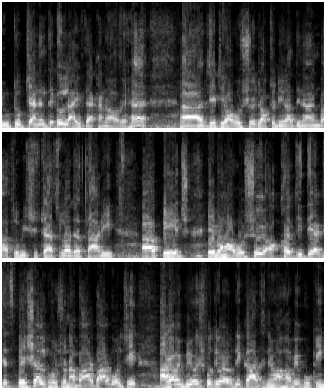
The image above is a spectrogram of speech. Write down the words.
ইউটিউব চ্যানেল থেকেও লাইভ দেখানো হবে হ্যাঁ? যেটি অবশ্যই ডক্টর নীলাদ্রি নারায়ণ বাসু, বিশিষ্ট অ্যাস্ট্রোলজার তারই পেজ এবং অবশ্যই অক্ষয় তৃতীয়ার যে স্পেশাল ঘোষণা বারবার বলছি, আগামী বৃহস্পতিবার অবধি কাজ নেওয়া হবে বুকিং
